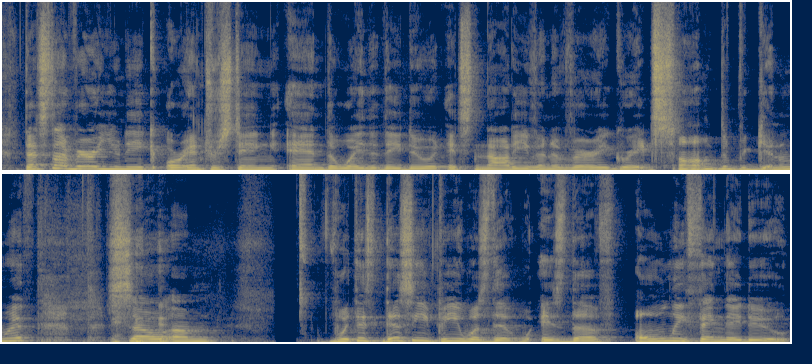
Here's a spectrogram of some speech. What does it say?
that's not very unique or interesting and the way that they do it. It's not even a very great song to begin with. So um with this this ep was the is the only thing they do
